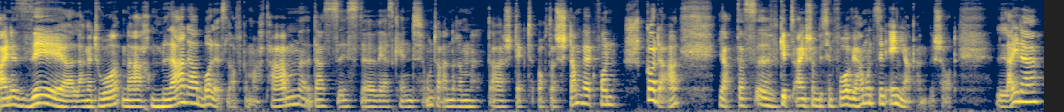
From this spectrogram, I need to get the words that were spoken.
eine sehr lange Tour nach Mlada Boleslav gemacht haben. Das ist, äh, wer es kennt, unter anderem, da steckt auch das Stammwerk von Skoda. Ja, das äh, gibt es eigentlich schon ein bisschen vor. Wir haben uns den ENIAC angeschaut. Leider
